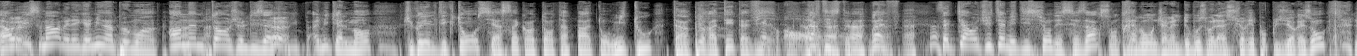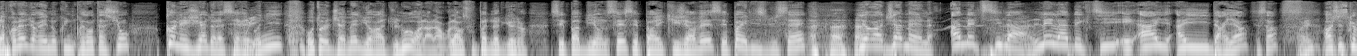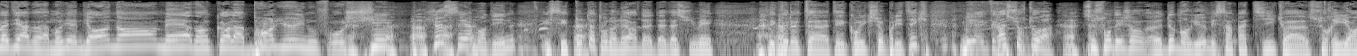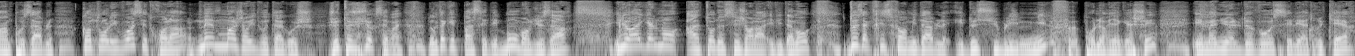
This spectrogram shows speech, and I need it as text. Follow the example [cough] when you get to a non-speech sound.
Alors lui il se marre mais les gamines un peu moins. En même temps, je le disais à [laughs] Philippe amicalement, tu connais le dicton, si à 50 ans t'as pas ton MeToo, t'as un peu raté ta vie d'artiste. Bref, cette 48e édition des Césars sont très bons, Jamel Debbouze me l'a assuré pour plusieurs raisons. La première, il y aurait donc une présentation collégiale de la cérémonie. Autour de Jamel, il y aura du lourd. Alors, alors là, on se fout pas de notre gueule. Hein. C'est pas Beyoncé, c'est pas Ricky Gervais, c'est pas Elise Lucet. [laughs] Il y aura Jamel, Ahmed Silla, Léla Bekti et Aïe Aïe Daria, c'est ça? Oui. Alors, je sais ce que va dire Amandine. Elle me dire, oh non, merde, encore la banlieue, ils nous feront chier. [laughs] je sais, Amandine. Et c'est tout à ton honneur d'assumer [laughs] tes, convictions politiques. Mais euh, rassure-toi, ce sont des gens euh, de banlieue, mais sympathiques, tu vois, souriants, imposables. Quand on les voit, ces trois-là, même moi, j'ai envie de voter à gauche. Je te jure que c'est vrai. Donc t'inquiète pas, c'est des bons banlieusards. Il y aura également, à tour de ces gens-là, évidemment, deux actrices formidables et deux sublimes MILF, pour ne rien gâcher. Emmanuel DeVos et Léa Drucker.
